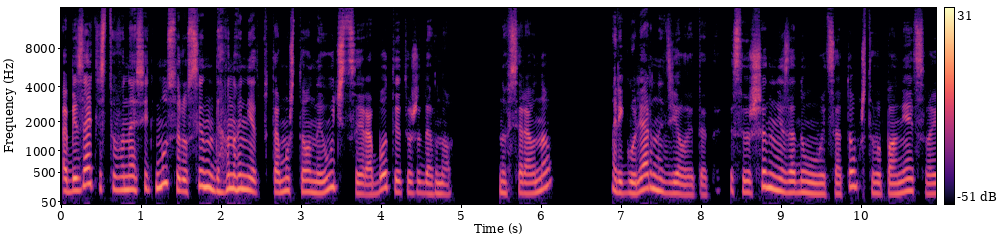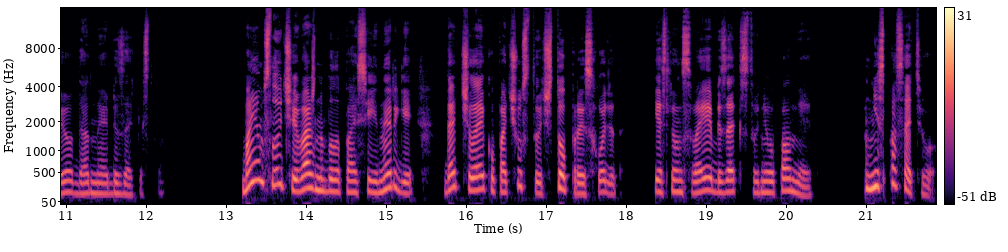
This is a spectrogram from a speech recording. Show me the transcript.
Обязательства выносить мусор у сына давно нет, потому что он и учится, и работает уже давно. Но все равно регулярно делает это и совершенно не задумывается о том, что выполняет свое данное обязательство. В моем случае важно было по оси энергии дать человеку почувствовать, что происходит, если он свои обязательства не выполняет. Не спасать его,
